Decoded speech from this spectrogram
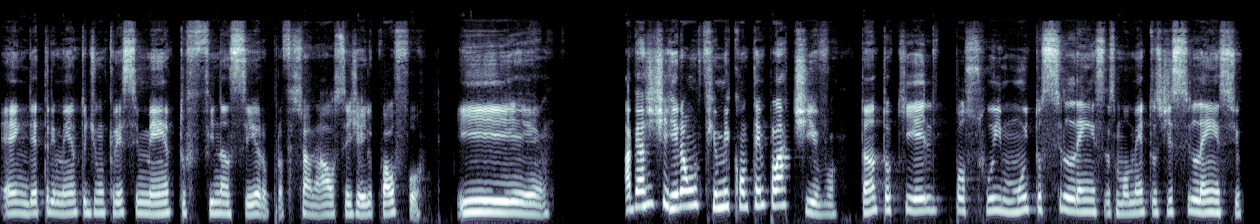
em detrimento de um crescimento financeiro, profissional, seja ele qual for. E A Viagem de Chihiro é um filme contemplativo, tanto que ele possui muitos silêncios, momentos de silêncio.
